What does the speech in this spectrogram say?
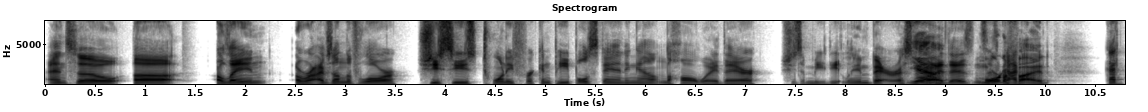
And so, uh, Elaine arrives on the floor. She sees twenty freaking people standing out in the hallway. There, she's immediately embarrassed Yeah, by this. and says, "God Mortified. God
